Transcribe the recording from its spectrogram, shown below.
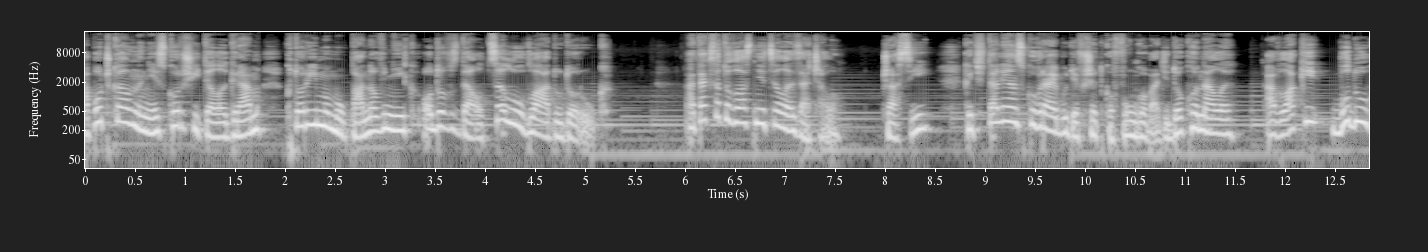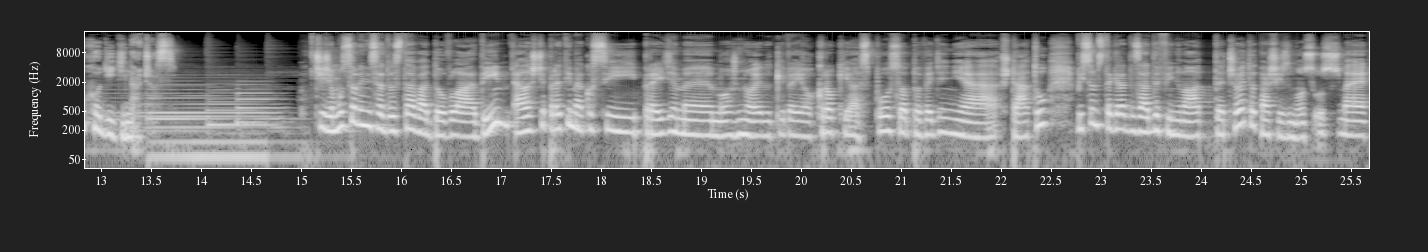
a počkal na neskorší telegram, ktorým mu panovník odovzdal celú vládu do rúk. A tak sa to vlastne celé začalo. Časy, keď v Taliansku vraj bude všetko fungovať dokonale a vlaky budú chodiť na čas. Čiže Mussolini sa dostáva do vlády, ale ešte predtým, ako si prejdeme možno jednotlivé jeho kroky a spôsob vedenia štátu, by som si tak rada zadefinovala, čo je to fašizmus. Už sme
